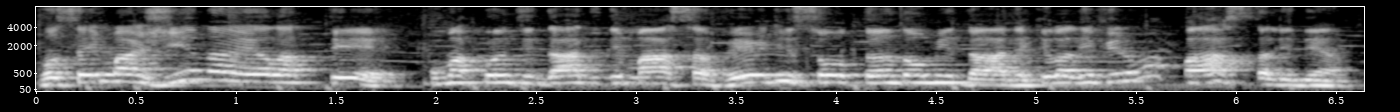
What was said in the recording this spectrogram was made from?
Você imagina ela ter uma quantidade de massa verde soltando a umidade, aquilo ali vira uma pasta ali dentro,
